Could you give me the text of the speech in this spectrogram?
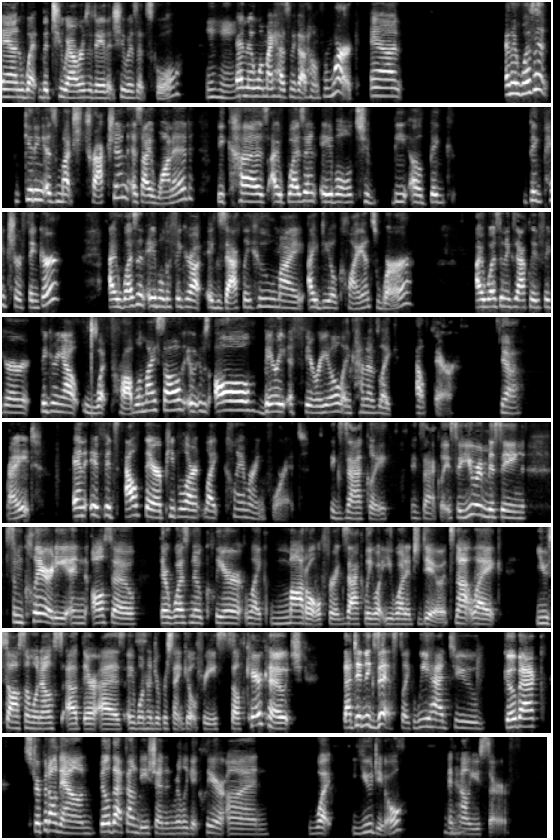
and what the two hours a day that she was at school. Mm-hmm. And then when my husband got home from work. And and I wasn't getting as much traction as I wanted because I wasn't able to be a big big picture thinker. I wasn't able to figure out exactly who my ideal clients were. I wasn't exactly to figure figuring out what problem I solved. It, it was all very ethereal and kind of like out there. Yeah. Right? And if it's out there, people aren't like clamoring for it. Exactly. Exactly. So you were missing some clarity and also there was no clear like model for exactly what you wanted to do. It's not like you saw someone else out there as a 100% guilt-free self-care coach that didn't exist. Like we had to go back, strip it all down, build that foundation and really get clear on what you do mm-hmm. and how you serve.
